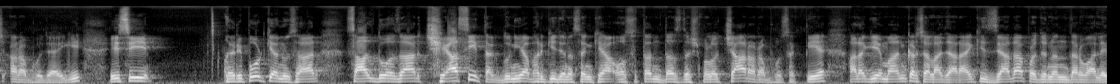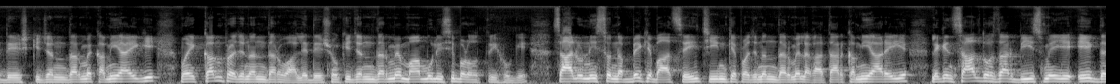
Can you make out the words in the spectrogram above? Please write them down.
अरब हो जाएगी। इसी रिपोर्ट के अनुसार साल 2086 तक दुनिया भर की जनसंख्या औसतन 10.4 अरब हो सकती है। हालाँकि ये मानकर चला जा रहा है कि ज़्यादा प्रजनन दर वाले देश की जन्म दर में कमी आएगी, वहीं कम प्रजनन दर वाले देशों की जन्म दर में मामूली सी बढ़ोतरी होगी। साल 1990 के बाद से ही चीन के प्रजनन दर में लगातार कमी आ रही है, लेकिन साल दो हज़ार बीस में ये एक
